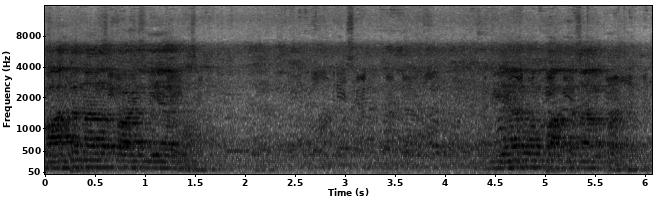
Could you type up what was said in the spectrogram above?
పాతనాల పాడు విఆర్ఓ విఆర్ఓ పాతనాల పాడు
